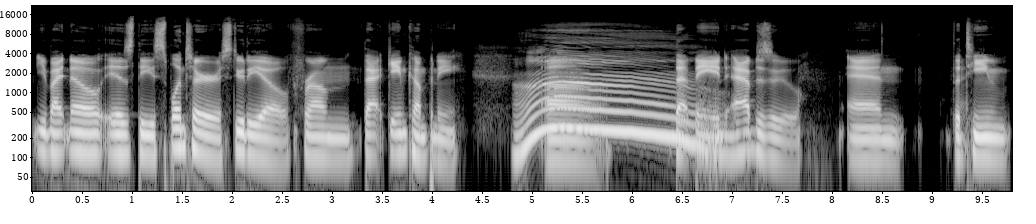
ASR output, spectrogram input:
you might know, is the Splinter studio from that game company Ah. that made Abzu. And the team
